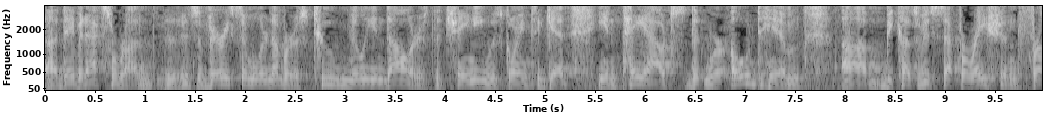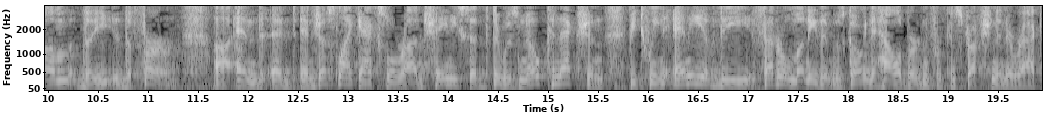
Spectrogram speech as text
uh, David Axelrod, it's a very similar number as $2 million that Cheney was going to get in payouts that were owed to him uh, because of his separation from the, the firm. And, and, and just like Axelrod, Cheney said that there was no connection between any of the federal money that was going to Halliburton for construction in Iraq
